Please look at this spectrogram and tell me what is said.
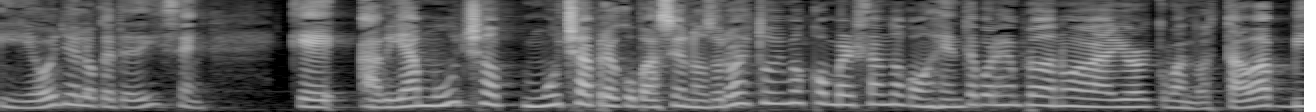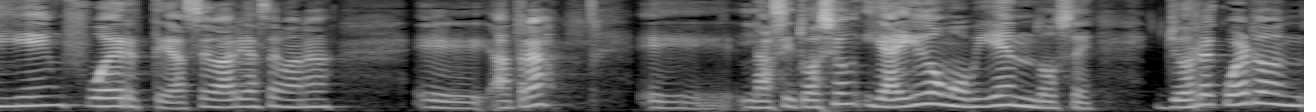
y oyes lo que te dicen que había mucho, mucha preocupación. Nosotros estuvimos conversando con gente, por ejemplo, de Nueva York, cuando estaba bien fuerte hace varias semanas eh, atrás, eh, la situación y ha ido moviéndose. Yo recuerdo en,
